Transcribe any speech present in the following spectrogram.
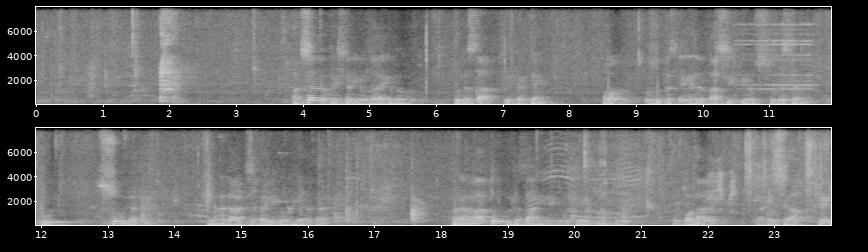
Thank you. अक्सर बेशतर ये होता है कि लोग गुलदस्ता भेंट करते हैं, और उस गुलदस्ते के अंदर प्लास्टिक के उस गुलदस्ते में फूल सूख जाते हैं। उन्होंने दाल से पहले तोड़ लिया जाता है। मगर हम आपको गुलदस्ता ही नहीं बल्कि हम आपको एक पौधा दें, ताकि उससे आप कई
